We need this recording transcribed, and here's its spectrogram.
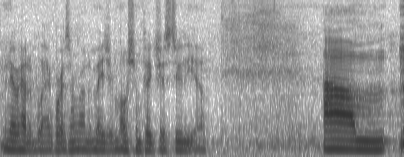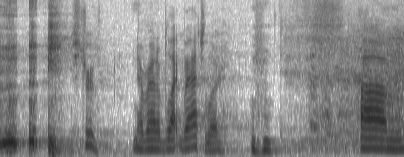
We've never had a black person run a major motion picture studio. Um, it's true. Never had a black bachelor. um,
